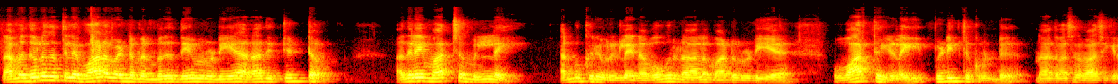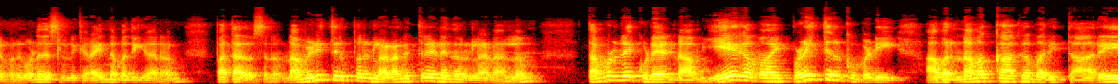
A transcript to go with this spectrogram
நாம் இந்த உலகத்தில் வாழ வேண்டும் என்பது தேவனுடைய அனாதி திட்டம். அதிலே மாற்றம் இல்லை. அன்புக்குரியவர்களை நாம் ஒவ்வொரு நாளும் ஆண்டவருடைய வார்த்தைகளை பிடித்து கொண்டு நான் அந்த வசனம் வாசிக்கிறேன் பாருங்க ஒன்று தசனிக்கிற ஐந்தாம் அதிகாரம் பத்தாவது வசனம். நாம் விழித்திருப்பவர்களானால் நித்திரை அடைந்தவர்களானாலும் தமிழனை கூட நாம் ஏகமாய் பிழைத்திருக்கும்படி அவர் நமக்காக மறித்தாரே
